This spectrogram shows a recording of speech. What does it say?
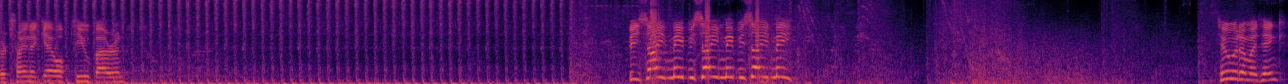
They're trying to get up to you, Baron. Beside me, beside me, beside me! Two of them, I think.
